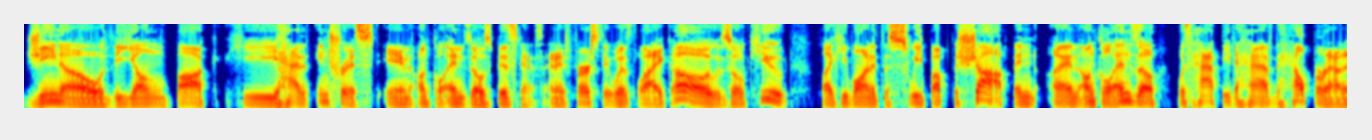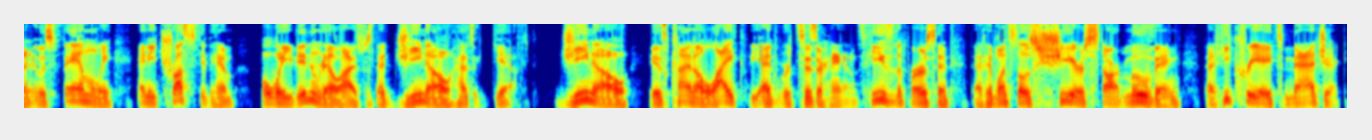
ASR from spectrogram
Gino, the young buck, he had an interest in Uncle Enzo's business. And at first it was like, oh, it was so cute. Like he wanted to sweep up the shop and and Uncle Enzo was happy to have the help around and it was family and he trusted him. But what he didn't realize was that Gino has a gift. Gino is kind of like the Edward Scissorhands. He's the person that once those shears start moving, that he creates magic.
